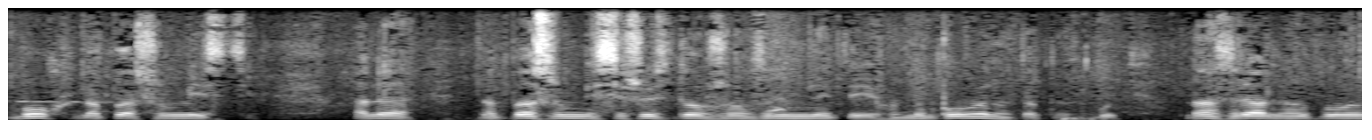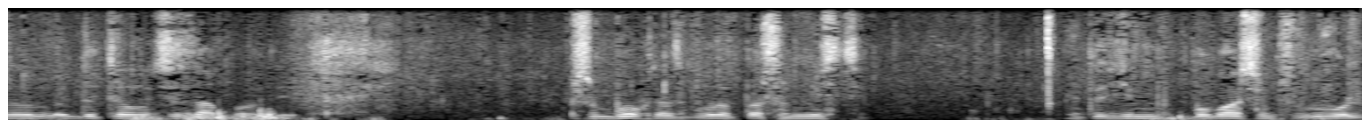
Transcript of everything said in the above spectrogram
Бог на першому місці, а не на першому місці щось должно замінити його. Не повинно так бути. Нас реально повинно дотримуватися заповіді, щоб Бог нас був на першому місці. І тоді ми побачимо волю,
